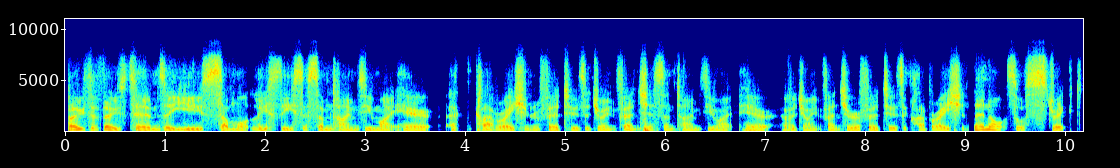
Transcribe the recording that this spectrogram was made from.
both of those terms are used somewhat loosely, so sometimes you might hear a collaboration referred to as a joint venture, sometimes you might hear of a joint venture referred to as a collaboration. They're not sort of strict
